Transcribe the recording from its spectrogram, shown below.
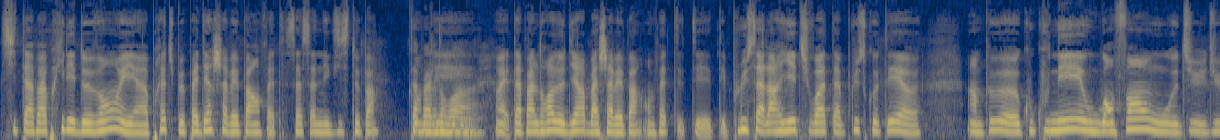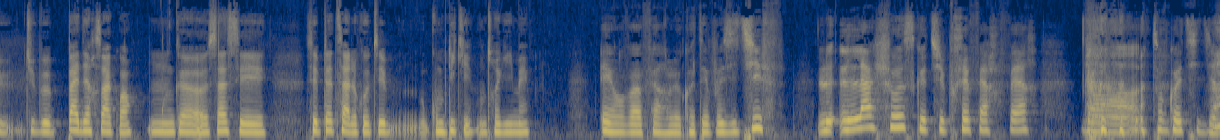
si t'as pas pris les devants. Et après tu peux pas dire je savais pas en fait. Ça ça n'existe pas t'as pas le droit ouais t'as pas le droit de dire bah je savais pas en fait t'es es plus salarié tu vois t'as plus côté euh, un peu coucouné ou enfant ou tu tu tu peux pas dire ça quoi donc ça c'est c'est peut-être ça le côté compliqué entre guillemets et on va faire le côté positif le, la chose que tu préfères faire dans ton quotidien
